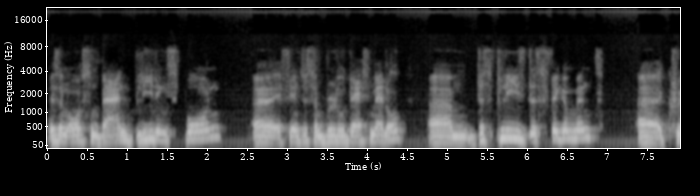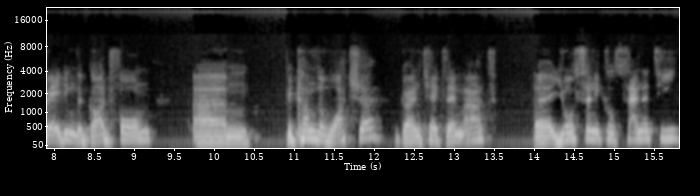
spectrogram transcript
is an awesome band. Bleeding Spawn, uh, if you're into some brutal death metal. Um, Displeased Disfigurement, uh, Creating the God Form, um, Become the Watcher. Go and check them out. Uh, Your Cynical Sanity.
